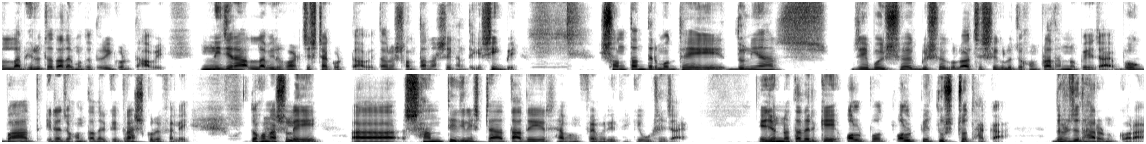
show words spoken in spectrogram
আল্লাহ ভীরুতা তাদের মধ্যে তৈরি করতে হবে। নিজেরা আল্লাহ ভীরু হওয়ার চেষ্টা করতে হবে, তাহলে সন্তানরা সেখান থেকে শিখবে। সন্তানদের মধ্যে দুনিয়ার যে বৈষয়িক বিষয়গুলো আছে, সেগুলো যখন প্রাধান্য পেয়ে যায়, ভোগবাদ এটা যখন তাদেরকে গ্রাস করে ফেলে, তখন আসলে শান্তি জিনিসটা তাদের এবং ফ্যামিলি থেকে উঠে যায়। এজন্য তাদেরকে অল্প, অল্পে তুষ্ট থাকা, ধৈর্য ধারণ করা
